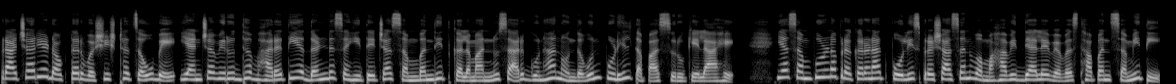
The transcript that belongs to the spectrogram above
प्राचार्य डॉक्टर वशिष्ठ चौबे यांच्याविरुद्ध भारतीय दंड संहितेच्या संबंधित कलमांनुसार गुन्हा नोंदवून पुढील तपास सुरू केला आहे. या संपूर्ण प्रकरणात पोलीस प्रशासन व महाविद्यालय व्यवस्थापन समिती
